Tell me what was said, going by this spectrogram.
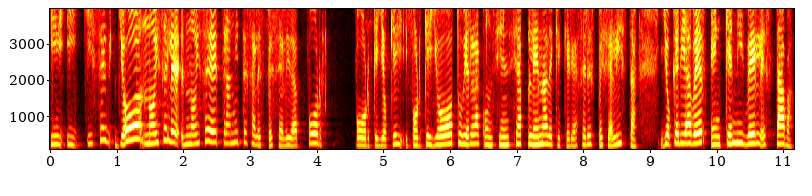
y, quise, yo no hice, no hice trámites a la especialidad por, porque, yo, porque yo tuviera la conciencia plena de que quería ser especialista. Yo quería ver en qué nivel estaba.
